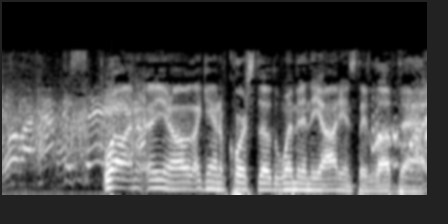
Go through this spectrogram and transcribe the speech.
well, I have to say, Well, and, uh, you know, again, of course, the, the women in the audience, they love that.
